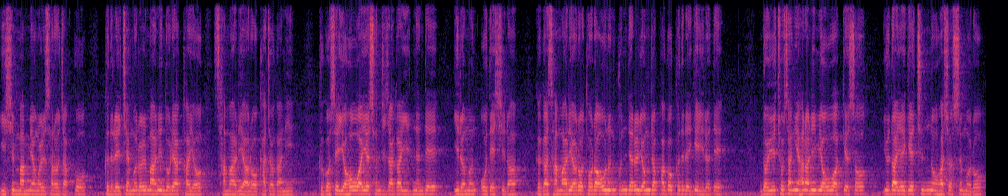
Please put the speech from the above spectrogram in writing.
20만 명을 사로잡고 그들의 재물을 많이 노력하여 사마리아로 가져가니 그곳에 여호와의 선지자가 있는데 이름은 오데시라. 그가 사마리아로 돌아오는 군대를 영접하고 그들에게 이르되 너희 조상의 하나님 여호와께서 유다에게 진노하셨으므로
